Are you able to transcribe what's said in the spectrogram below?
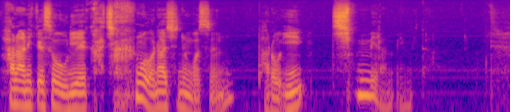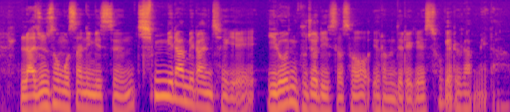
하나님께서 우리의 가장 원하시는 것은 바로 이 친밀함입니다. 라준성 목사님이 쓴 친밀함이라는 책에 이런 구절이 있어서 여러분들에게 소개를 합니다.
